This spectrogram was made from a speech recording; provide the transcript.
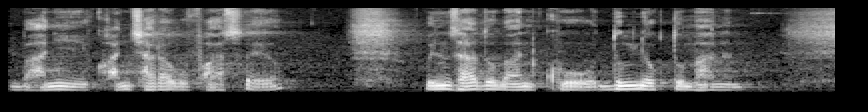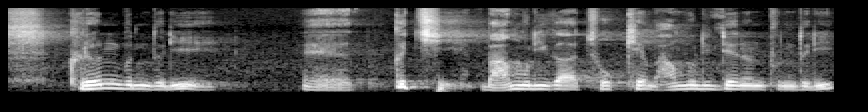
많이 관찰하고 봤어요. 은사도 많고 능력도 많은 그런 분들이 에, 끝이 마무리가 좋게 마무리되는 분들이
